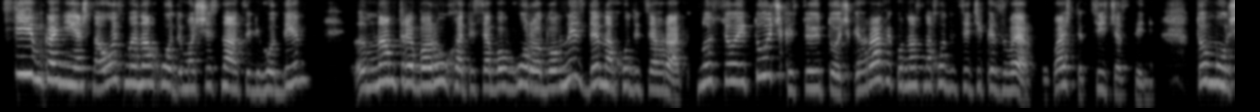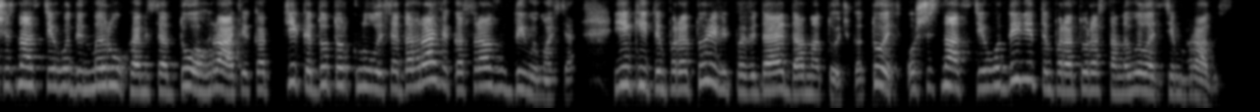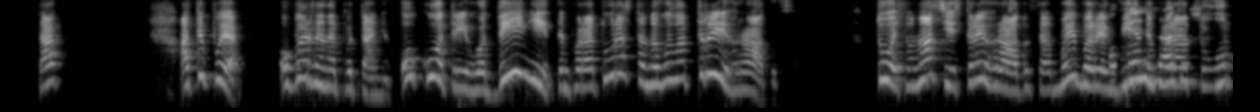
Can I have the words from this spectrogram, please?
7, звісно. Ось ми знаходимо 16 годин. Е, Нам треба рухатися або вгору, або вниз, де знаходиться графік. Ну, з цієї точки, з цієї точки, графік у нас знаходиться тільки зверху, бачите, в цій частині. Тому з 16 годин ми рухаємося до графіка, тільки доторкнулися до графіка, сразу дивимося, якій температурі відповідає дана точка. Тобто о 16 годині температура становила 7 градусів. Так? А тепер обернене питання. О котрій годині температура становила 3 градуси? Тобто у нас є 3 градуси, ми беремо від Один температур,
